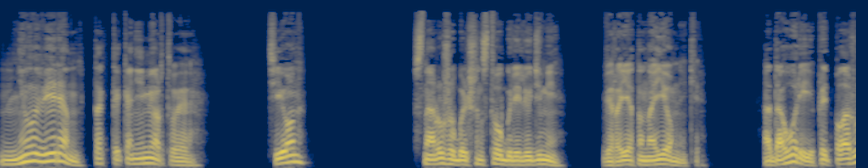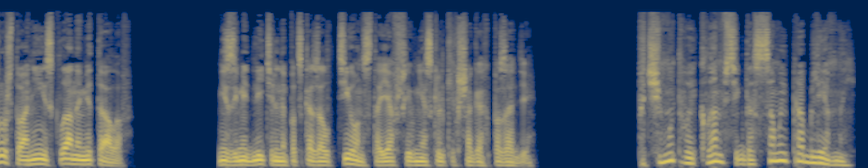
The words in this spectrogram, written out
«Не уверен, так как они мертвые. Тион?» Снаружи большинство были людьми, вероятно, наемники. А Даории предположу, что они из клана металлов. Незамедлительно подсказал Тион, стоявший в нескольких шагах позади. «Почему твой клан всегда самый проблемный?»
